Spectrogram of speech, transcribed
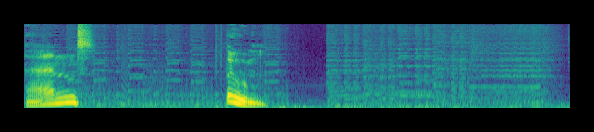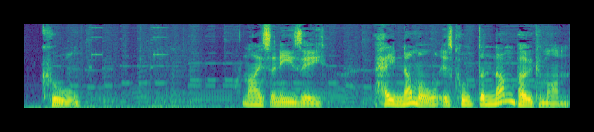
And... Boom! Cool. Nice and easy. Hey Numel is called the Numb Pokemon.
